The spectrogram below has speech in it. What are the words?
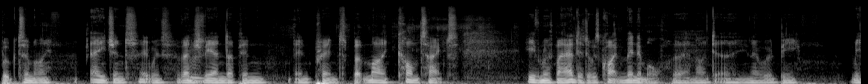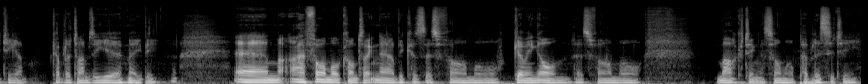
book to my agent; it would eventually Mm. end up in, in print. But my contact, even with my editor, it was quite minimal. Then I, uh, you know, would be meeting up a couple of times a year, maybe. Um, I have far more contact now because there's far more going on. There's far more marketing. There's far more publicity.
